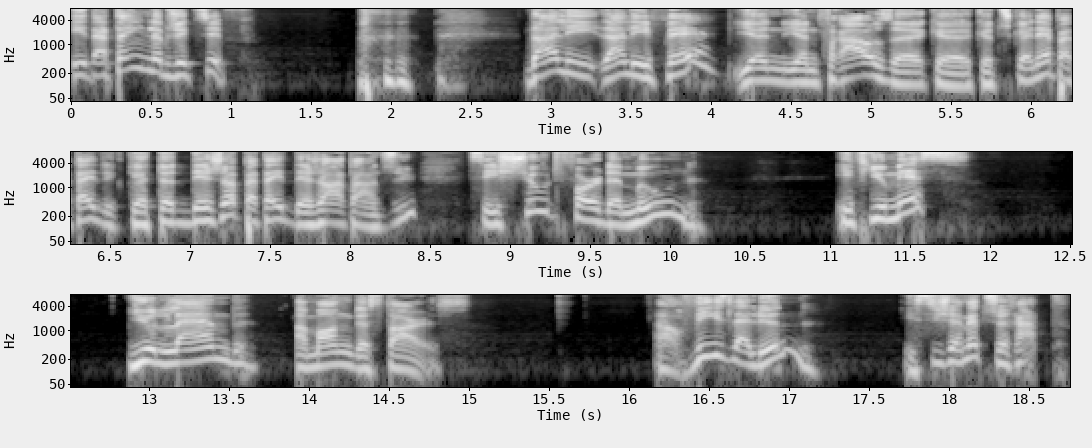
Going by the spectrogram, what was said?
et d'atteindre l'objectif? dans, les, dans les faits, il y, a une, phrase euh, que, que tu connais peut-être, que tu as déjà peut-être déjà entendu. C'est shoot for the moon. If you miss, you land among the stars. Alors, vise la lune et si jamais tu rates,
